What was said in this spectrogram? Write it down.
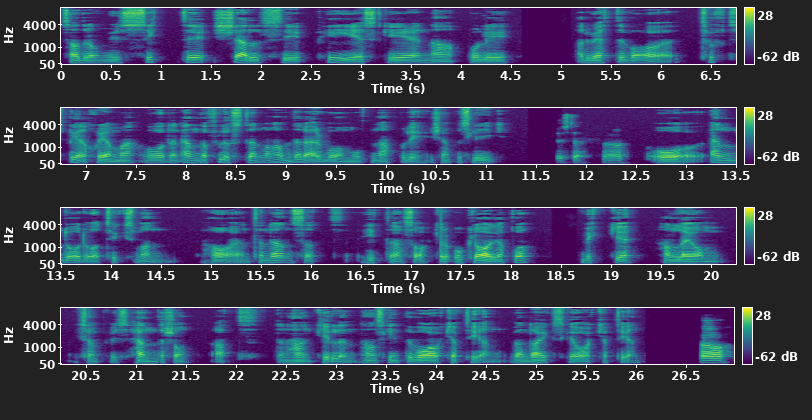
så hade de ju City, Chelsea, PSG, Napoli. Ja, du vet, det var tufft spelschema och den enda förlusten man hade där var mot Napoli i Champions League. Just det. Ja. Och ändå då tycks man ha en tendens att hitta saker att klaga på. Mycket handlar ju om exempelvis Henderson, att den här killen, han ska inte vara kapten, Van Dijk ska vara kapten. ja.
